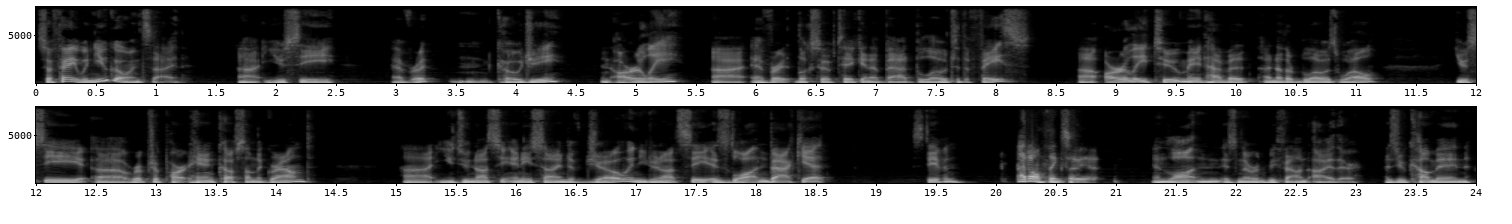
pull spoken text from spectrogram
so Fae, when you go inside, uh, you see Everett and Koji and Arly. Uh, Everett looks to have taken a bad blow to the face. Uh, Arly too may have a, another blow as well. You see uh, ripped apart handcuffs on the ground. Uh, you do not see any sign of Joe, and you do not see is Lawton back yet, Steven? I don't think so yet. and Lawton is nowhere to be found either. As you come in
